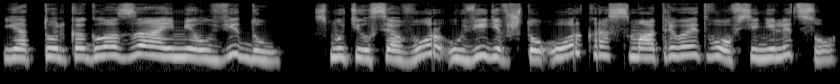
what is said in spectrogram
Я только глаза имел в виду, смутился вор, увидев, что орк рассматривает вовсе не лицо.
